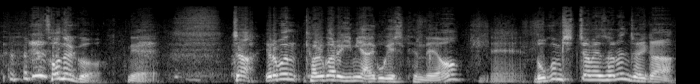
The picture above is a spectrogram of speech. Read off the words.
선을 그어. 네. 자, 여러분 결과를 이미 알고 계실 텐데요. 네, 녹음 시점에서는 저희가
